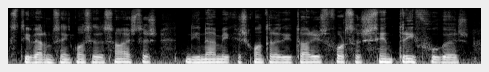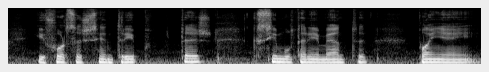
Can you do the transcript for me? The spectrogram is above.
se tivermos em consideração estas dinâmicas contraditórias de forças centrífugas e forças centrípetas que simultaneamente põem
